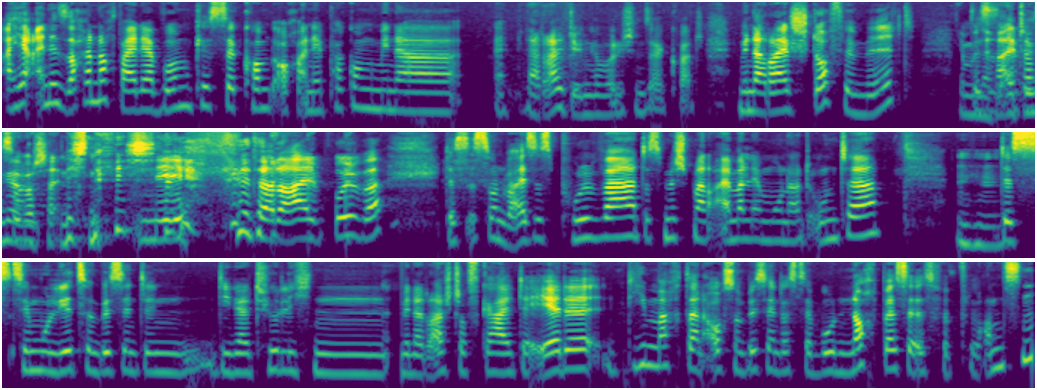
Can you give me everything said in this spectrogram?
Ah ja, eine Sache noch, bei der Wurmkiste kommt auch eine Packung Mineral äh, Mineraldünger, wollte ich schon sagen, Quatsch. Mineralstoffe mit. Ja, Mineraldünger so ein, wahrscheinlich nicht. Nee, Mineralpulver. Das ist so ein weißes Pulver, das mischt man einmal im Monat unter. Mhm. Das simuliert so ein bisschen den die natürlichen Mineralstoffgehalt der Erde. Die macht dann auch so ein bisschen, dass der Boden noch besser ist für Pflanzen,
